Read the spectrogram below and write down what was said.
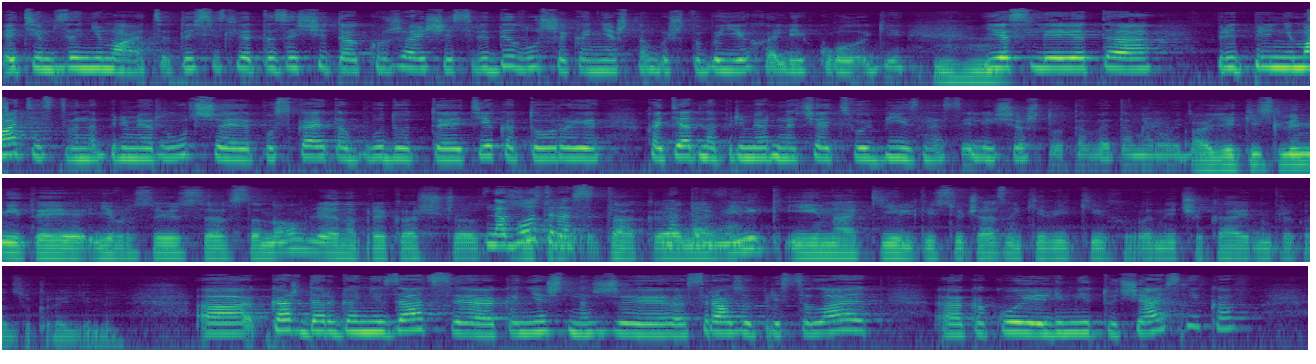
этим занимаются. То есть, если это защита окружающей среды, лучше, конечно, бы, чтобы ехали экологи. Если это предпринимательство, например, лучше, пускай это будут э, те, которые хотят, например, начать свой бизнес или еще что-то в этом роде. А якісь ліміти Євросоюз встановлює, наприклад, що На возраст, так е, на наприклад? вік і на кількість учасників, яких вони чекають, наприклад, з України. А, Каждая организация, конечно же, сразу присылает, а, какой лимит участников, э,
